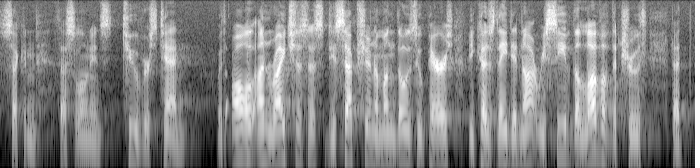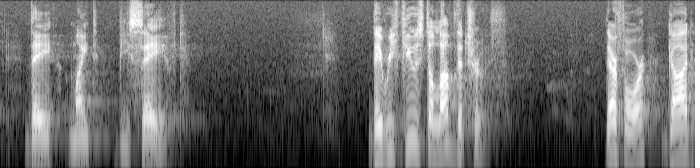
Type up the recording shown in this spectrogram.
Second Thessalonians 2, verse 10 with all unrighteousness, deception among those who perish, because they did not receive the love of the truth that they might be saved. They refuse to love the truth. Therefore, God,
